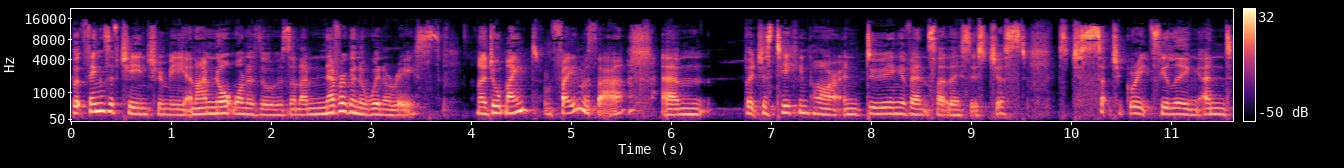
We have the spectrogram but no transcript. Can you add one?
But things have changed for me and I'm not one of those and I'm never going to win a race. And I don't mind. I'm fine with that. Um, but just taking part and doing events like this, it's just, it's just such a great feeling. And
